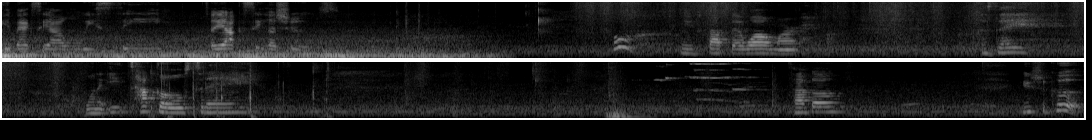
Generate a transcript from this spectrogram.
Get back to y'all when we see so y'all can see her shoes. Whew. we stopped at Walmart. Because they want to eat tacos today. Tacos? You should cook.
